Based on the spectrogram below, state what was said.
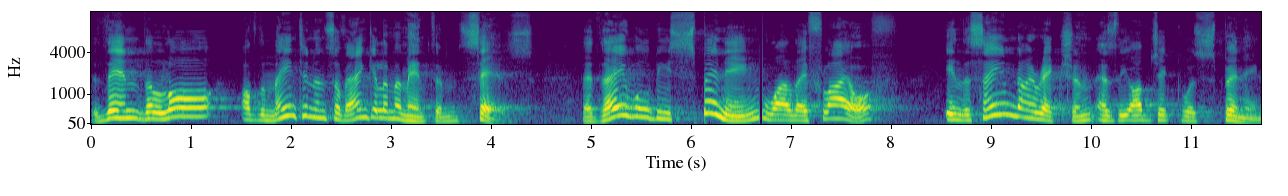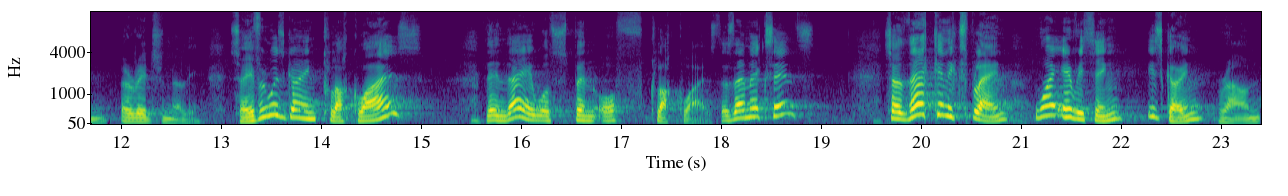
then the law of the maintenance of angular momentum says that they will be spinning while they fly off in the same direction as the object was spinning originally. So if it was going clockwise, then they will spin off clockwise. Does that make sense? So that can explain why everything is going round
